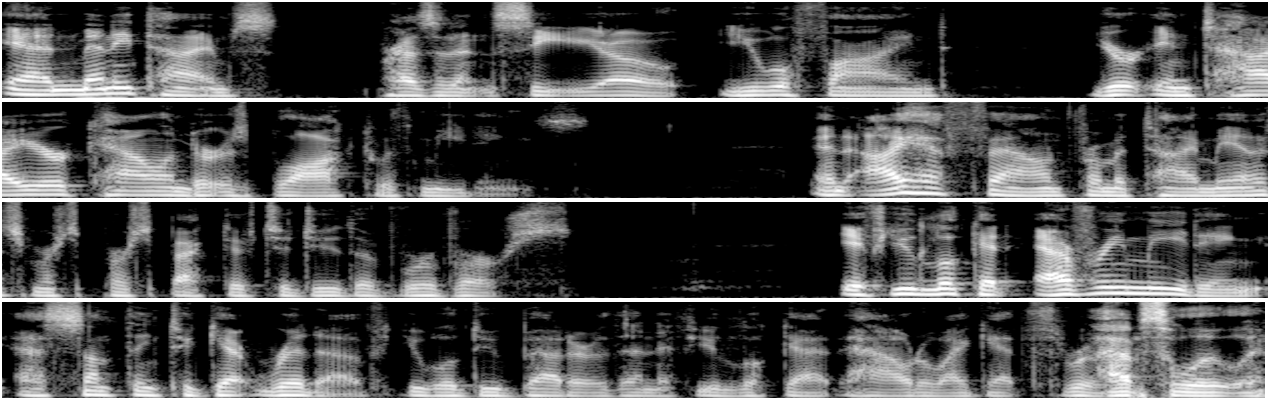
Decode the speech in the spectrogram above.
And many times, president and CEO, you will find your entire calendar is blocked with meetings. And I have found from a time management perspective to do the reverse. If you look at every meeting as something to get rid of, you will do better than if you look at how do I get through. Absolutely.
